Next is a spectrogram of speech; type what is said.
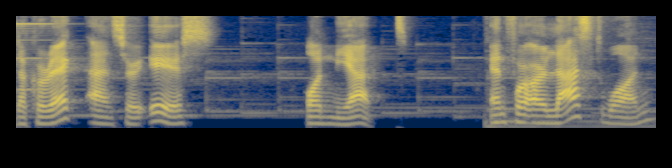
The correct answer is Onyat. And for our last one,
